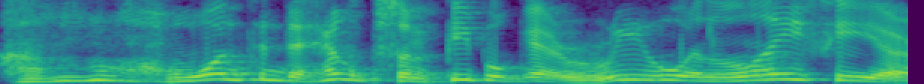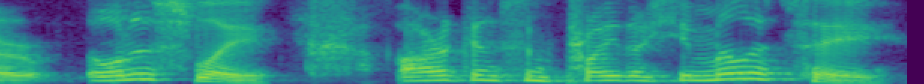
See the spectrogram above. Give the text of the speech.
I'm wanting to help some people get real in life here. Honestly, arrogance and pride are humility.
